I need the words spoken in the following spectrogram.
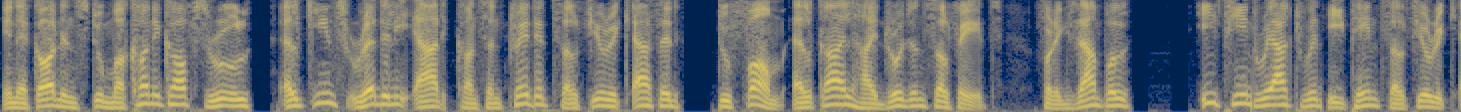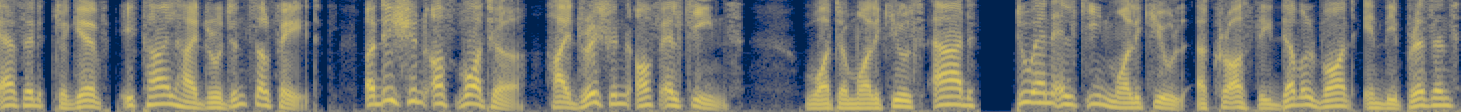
In accordance to Markovnikov's rule, alkenes readily add concentrated sulfuric acid to form alkyl hydrogen sulfates. For example, ethene react with ethane sulfuric acid to give ethyl hydrogen sulfate. Addition of water, hydration of alkenes. Water molecules add to an alkene molecule across the double bond in the presence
